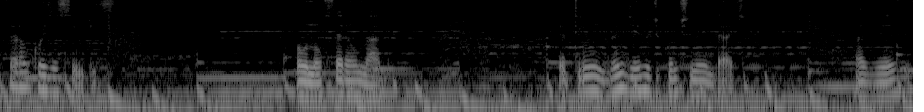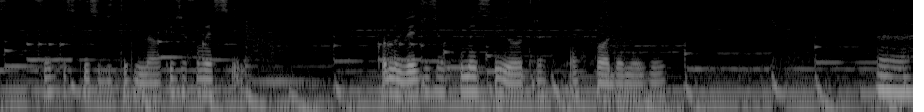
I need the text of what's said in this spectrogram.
Serão coisas simples. Ou não serão nada. Eu tenho um grande erro de continuidade. Às vezes, sempre esqueço de terminar o que já comecei. Quando vejo, já comecei outra. É foda mesmo, hein? Ah,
